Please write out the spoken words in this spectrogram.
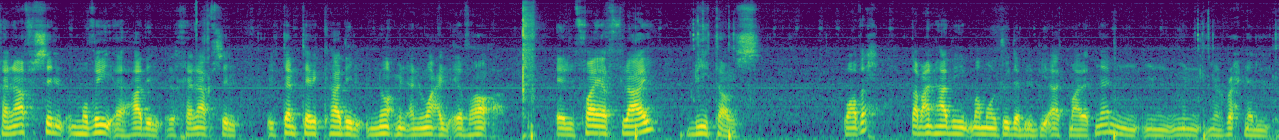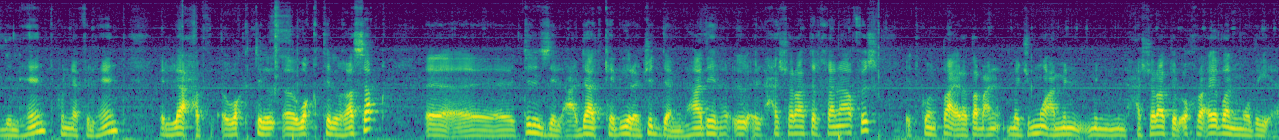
خنافس المضيئة هذه الخنافس اللي تمتلك هذه النوع من أنواع الإضاءة ال firefly beetles. واضح؟ طبعا هذه ما موجودة بالبيئات مالتنا من من من, رحنا للهند كنا في الهند نلاحظ وقت وقت الغسق. آه، تنزل أعداد كبيرة جدا من هذه الحشرات الخنافس تكون طائرة. طبعا مجموعة من من من الحشرات الأخرى أيضا مضيئة.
